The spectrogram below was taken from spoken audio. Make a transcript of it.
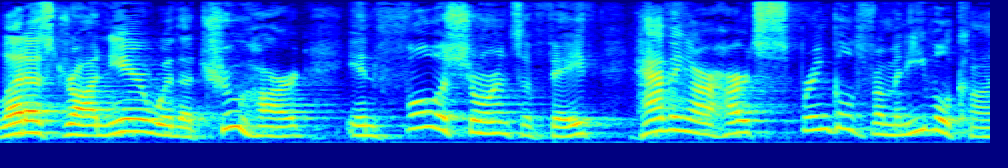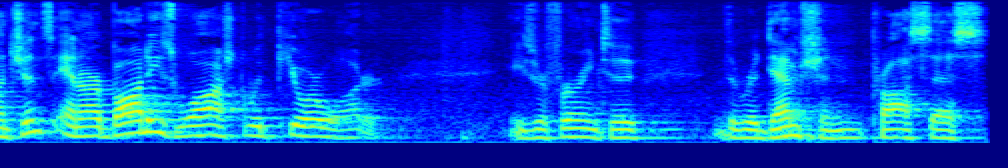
Let us draw near with a true heart in full assurance of faith, having our hearts sprinkled from an evil conscience and our bodies washed with pure water. He's referring to the redemption process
